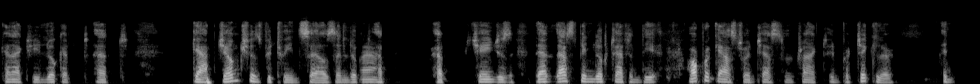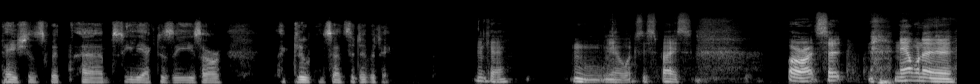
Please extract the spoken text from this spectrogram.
can actually look at, at gap junctions between cells and look Wow. at, at changes. That, that's been looked at in the upper gastrointestinal tract in particular in patients with um, celiac disease or gluten sensitivity. Okay. Mm, yeah, watch this space. All right. So now I want to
